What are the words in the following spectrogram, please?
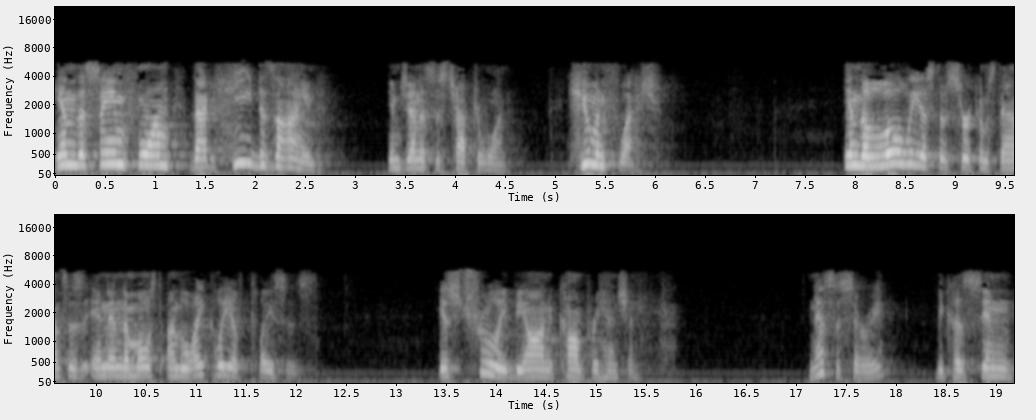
in the same form that he designed in Genesis chapter 1 human flesh. In the lowliest of circumstances and in the most unlikely of places is truly beyond comprehension. Necessary because sin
